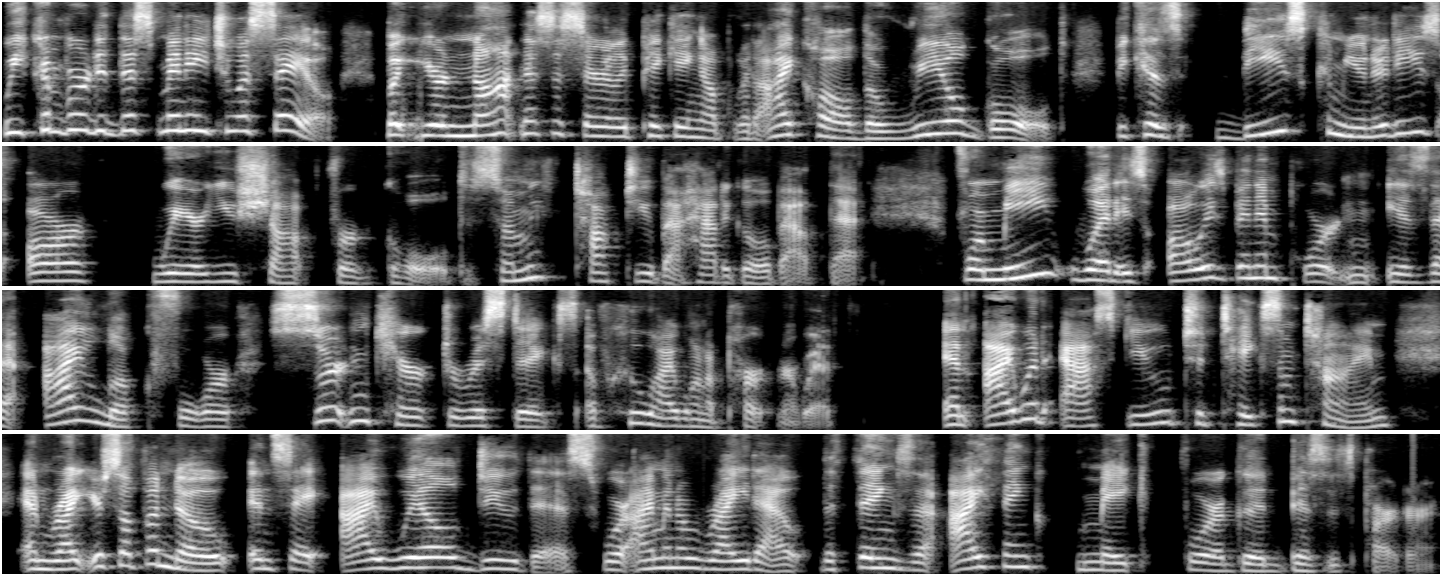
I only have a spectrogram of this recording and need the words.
We converted this many to a sale, but you're not necessarily picking up what I call the real gold because these communities are where you shop for gold. So let me talk to you about how to go about that. For me, what has always been important is that I look for certain characteristics of who I want to partner with. And I would ask you to take some time and write yourself a note and say, I will do this, where I'm going to write out the things that I think make for a good business partner.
